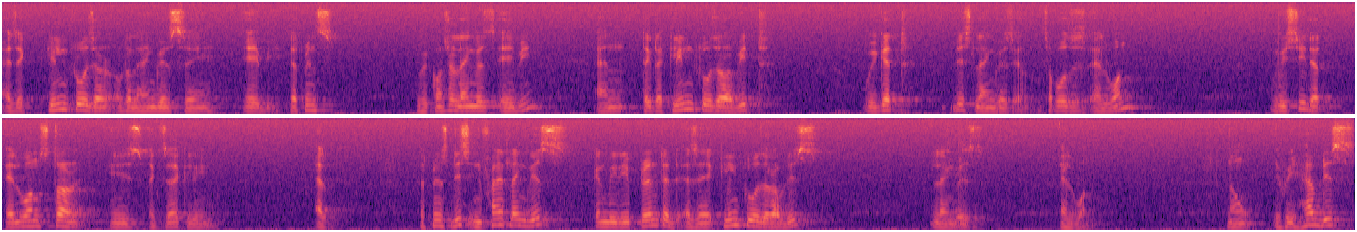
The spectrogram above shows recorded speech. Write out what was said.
as a Kleene closure of the language say A B. That means, we consider language A B and take the Kleene closure of it, we get this language L. Suppose this L 1, we see that L 1 star is exactly L. That means, this infinite language can be represented as a Kleene closure of this language L 1. Now, if we have this,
